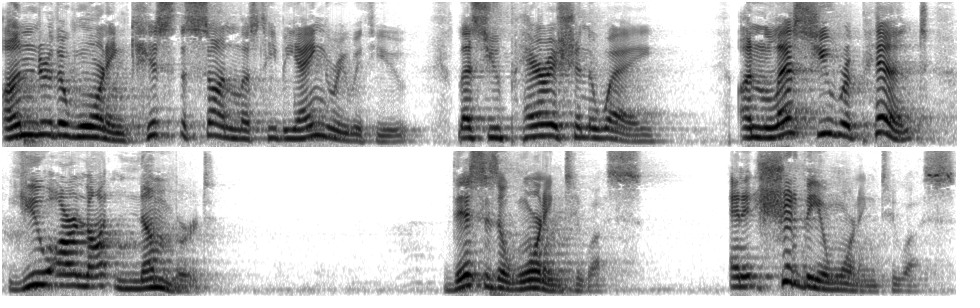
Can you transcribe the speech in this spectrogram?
under the warning, kiss the Son, lest he be angry with you, lest you perish in the way. Unless you repent, you are not numbered. This is a warning to us, and it should be a warning to us.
